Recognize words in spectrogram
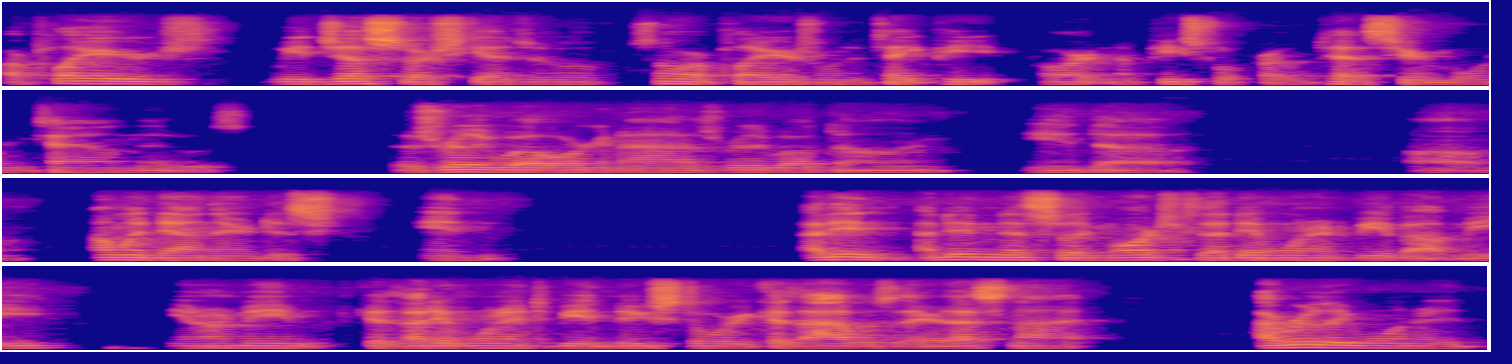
our players, we adjusted our schedule. Some of our players wanted to take part in a peaceful protest here in Morgantown that was that was really well organized, really well done. And uh, um, I went down there and just and I didn't I didn't necessarily march because I didn't want it to be about me. You know what I mean? Because I didn't want it to be a news story because I was there. That's not. I really wanted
